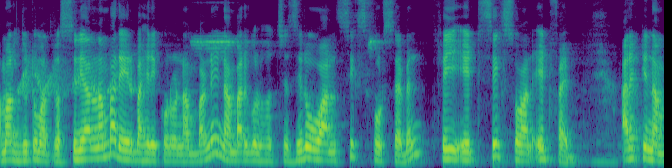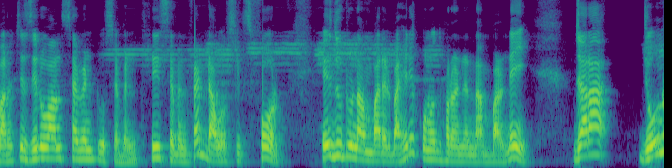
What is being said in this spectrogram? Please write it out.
আমার দুটো মাত্র সিরিয়াল নাম্বার এর বাইরে কোনো নাম্বার নেই। নাম্বারগুলো হচ্ছে zero one six four seven three eight six one eight five আরেকটি নাম্বার হচ্ছে zero one seven two seven three seven five double six four এই দুটো নাম্বারের বাইরে কোনো ধরনের নাম্বার নেই। যারা যৌন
